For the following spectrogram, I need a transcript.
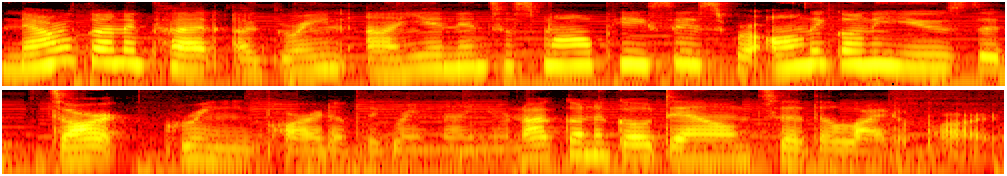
Now we're going to cut a green onion into small pieces. We're only going to use the dark green part of the green onion. We're not going to go down to the lighter part.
